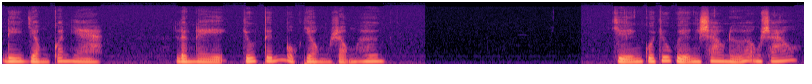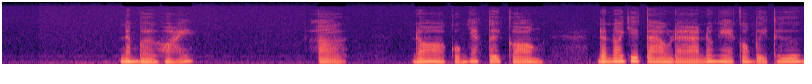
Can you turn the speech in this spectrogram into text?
đi vòng quanh nhà. Lần này chú tính một vòng rộng hơn. Chuyện của chú Quyện sao nữa ông Sáu? năm bờ hỏi. Ờ, nó cũng nhắc tới con. Nó nói với tao là nó nghe con bị thương.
